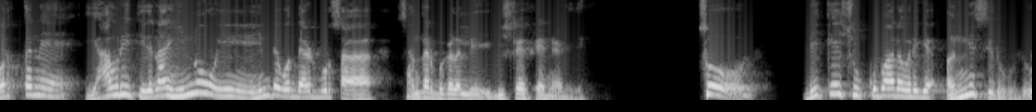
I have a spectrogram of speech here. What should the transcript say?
ವರ್ತನೆ ಯಾವ ರೀತಿ ಇದೆ? ನಾನು ಇನ್ನೂ ಈ ಹಿಂದೆ ಒಂದೆರಡು ಮೂರು ಸಂದರ್ಭಗಳಲ್ಲಿ ವಿಶ್ಲೇಷಣೆ ಹೇಳಿದ್ದೀನಿ ಸೊ ಡಿ ಕೆ ಶಿವಕುಮಾರ್ ಅವರಿಗೆ ಅನ್ನಿಸಿರುವುದು,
